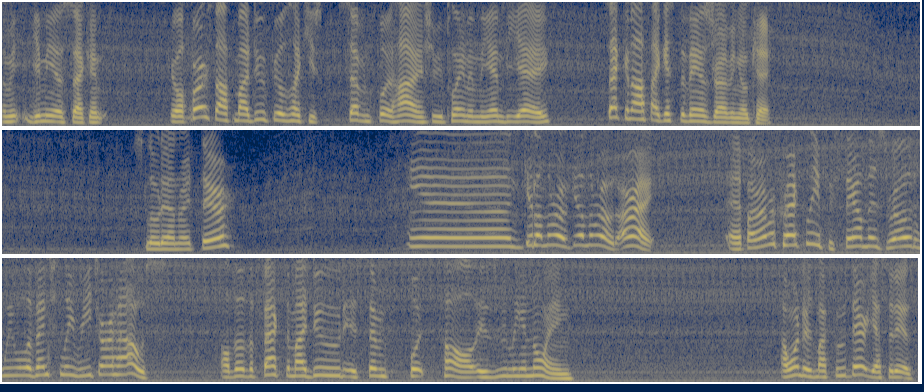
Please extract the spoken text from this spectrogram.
Let me, give me a second. Well, first off, my dude feels like he's seven foot high and should be playing in the NBA. Second off, I guess the van's driving okay. Slow down right there. And get on the road, get on the road. All right. If I remember correctly, if we stay on this road, we will eventually reach our house. Although the fact that my dude is seven foot tall is really annoying. I wonder, is my food there? Yes, it is.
